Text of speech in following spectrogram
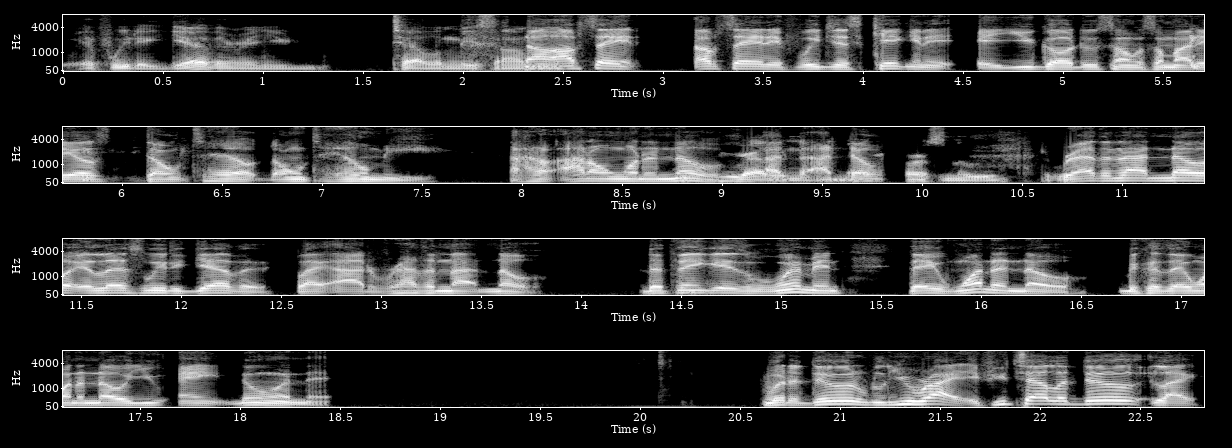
if we together and you telling me something. No, I'm saying I'm saying if we just kicking it and you go do something with somebody else, don't tell don't tell me. I don't I don't want to know. I, not I don't personally. rather not know unless we together. Like I'd rather not know. The thing is, women they want to know because they want to know you ain't doing that. But a dude, you're right. If you tell a dude, like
